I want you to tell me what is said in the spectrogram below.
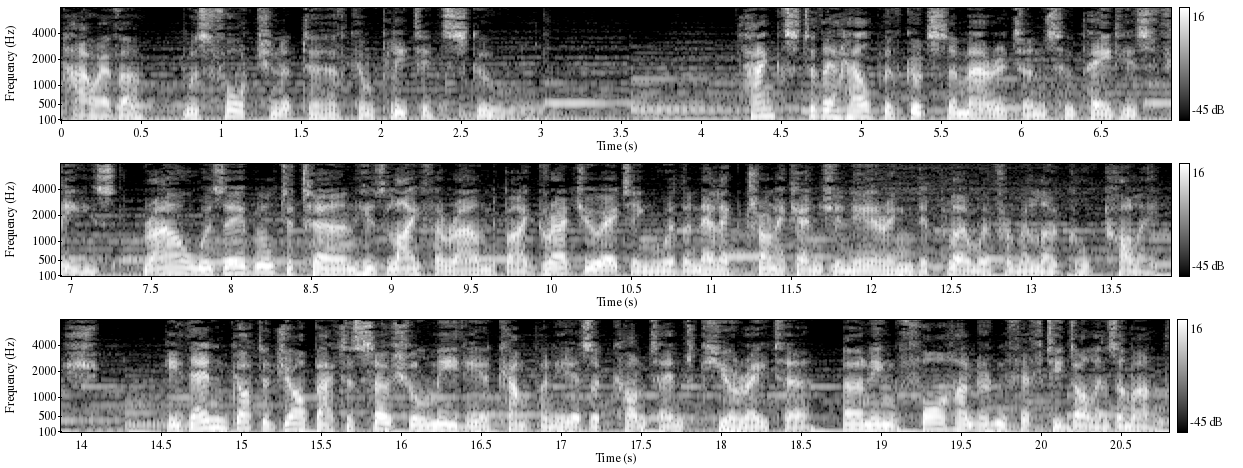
however, was fortunate to have completed school. Thanks to the help of Good Samaritans who paid his fees, Rao was able to turn his life around by graduating with an electronic engineering diploma from a local college. He then got a job at a social media company as a content curator, earning $450 a month.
